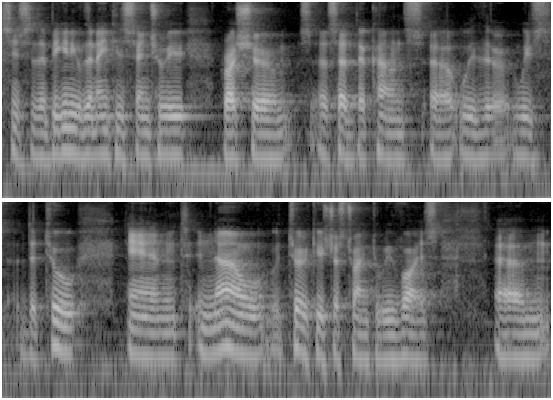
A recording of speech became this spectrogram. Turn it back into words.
since the beginning of the 19th century, Russia uh, set the accounts uh, with, uh, with the two, and now Turkey is just trying to revise. Um,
